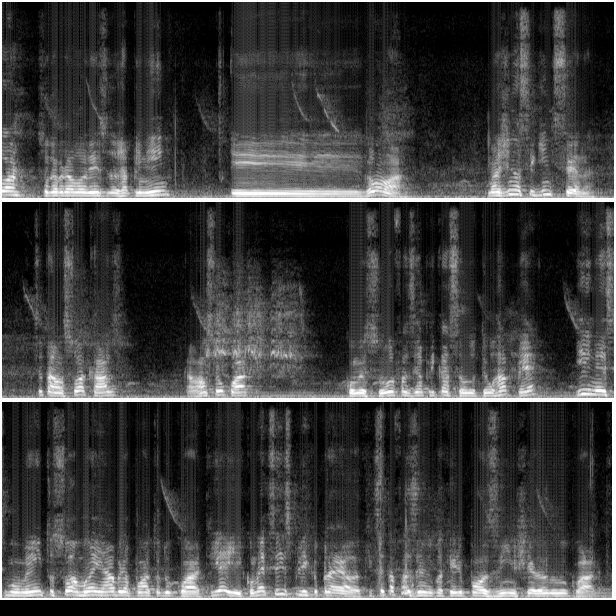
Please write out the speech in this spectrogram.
Olá, sou Gabriel Lourenço da Japinim e vamos lá. Imagina a seguinte cena, você está na sua casa, está lá no seu quarto, começou a fazer a aplicação do teu rapé e nesse momento sua mãe abre a porta do quarto. E aí, como é que você explica para ela? O que você está fazendo com aquele pozinho cheirando no quarto?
